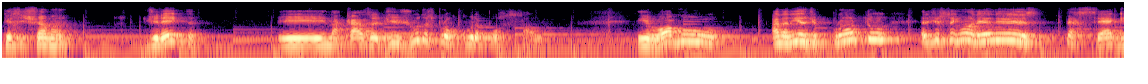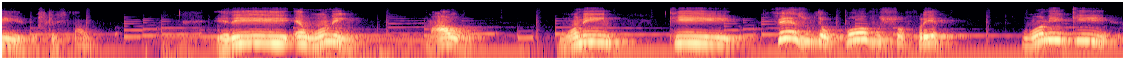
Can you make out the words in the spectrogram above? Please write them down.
que se chama direita, e na casa de Judas procura por Saulo. E logo Ananias de pronto ele diz, Senhor, eles perseguem os cristãos. Ele é um homem mau, um homem que fez o teu povo sofrer, um homem que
